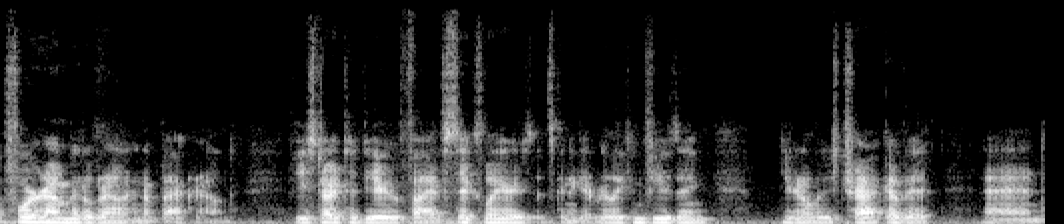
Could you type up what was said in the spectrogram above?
a foreground middle ground and a background. If you start to do five six layers it's going to get really confusing. You're going to lose track of it and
